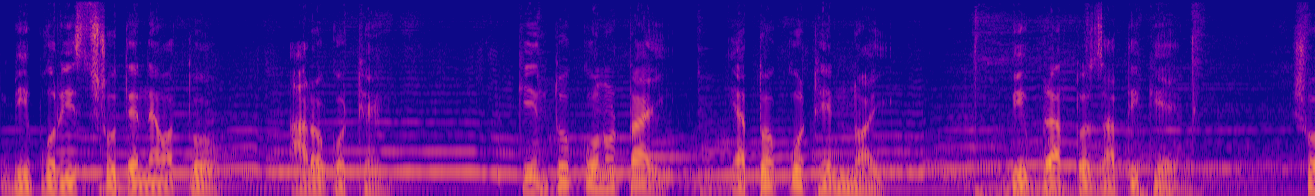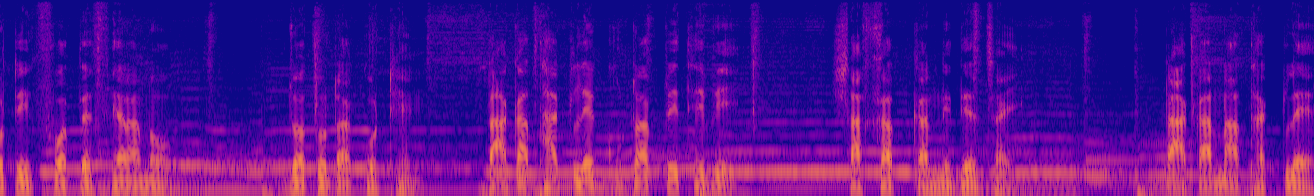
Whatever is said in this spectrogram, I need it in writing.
বিপরীত স্রোতে নেওয়া তো আরও কঠিন। কিন্তু কোনোটাই এত কঠিন নয়। বিভ্রান্ত জাতিকে সঠিক পথে ফেরানো যতটা কঠিন। টাকা থাকলে গোটা পৃথিবী সাক্ষাৎকার নিতে চাই। টাকা না থাকলে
